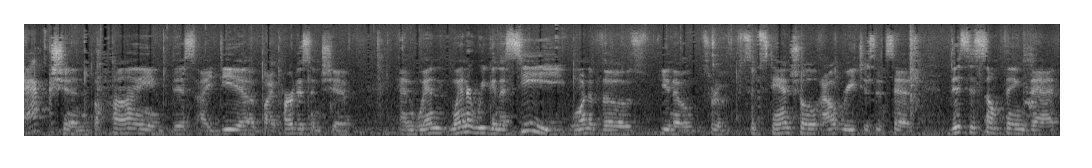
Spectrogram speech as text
action behind this idea of bipartisanship And when when are we going to see one of those, you know, sort of substantial outreaches that says this is something that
